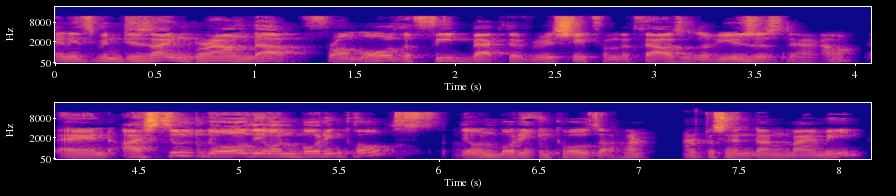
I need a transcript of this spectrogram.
and it's been designed ground up from all the feedback that we received from the thousands of users now. And I still do all the onboarding calls. The onboarding calls are 100% done by me.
